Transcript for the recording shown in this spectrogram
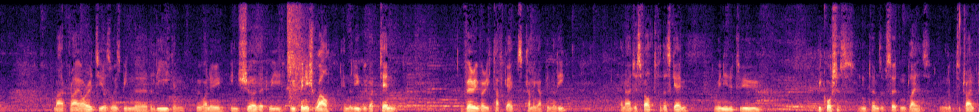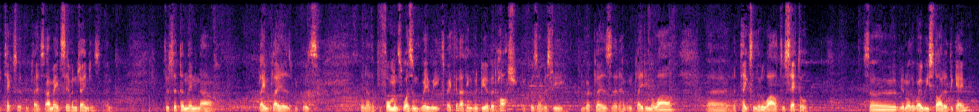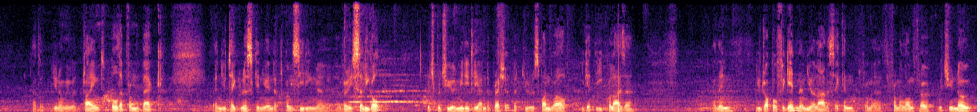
My priority has always been the, the league, and we want to ensure that we, we finish well in the league. We've got 10 very, very tough games coming up in the league. And I just felt for this game we needed to be cautious in terms of certain players and look to try and protect certain players. So I made seven changes. And to sit and then now blame players because you know the performance wasn't where we expected. I think would be a bit harsh because obviously you've got players that haven't played in a while. Uh, it takes a little while to settle. So you know the way we started the game, I thought you know we were trying to build up from the back, and you take risk and you end up conceding a, a very silly goal, which puts you immediately under pressure. But you respond well, you get the equalizer, and then you drop off again and you allow the second from a from a long throw, which you know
